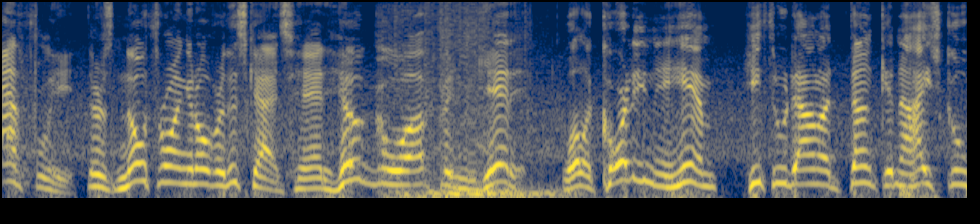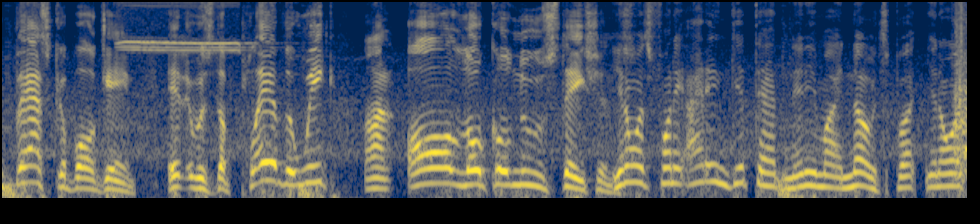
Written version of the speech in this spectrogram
athlete. There's no throwing it over this guy's head. He'll go up and get it. Well, according to him, he threw down a dunk in a high school basketball game. It was the play of the week on all local news stations. You know what's funny? I didn't get that in any of my notes, but you know what?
